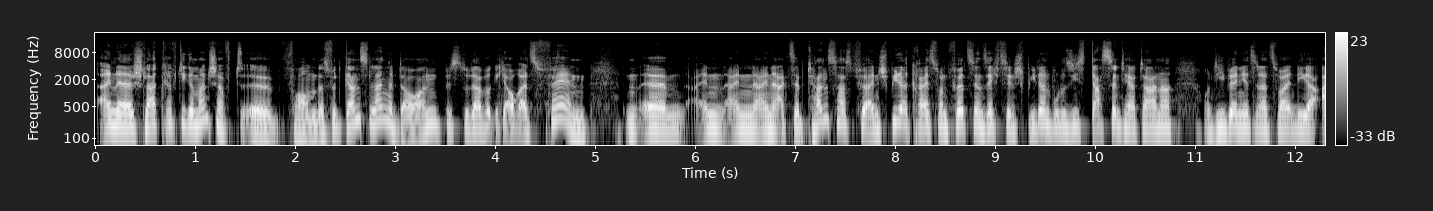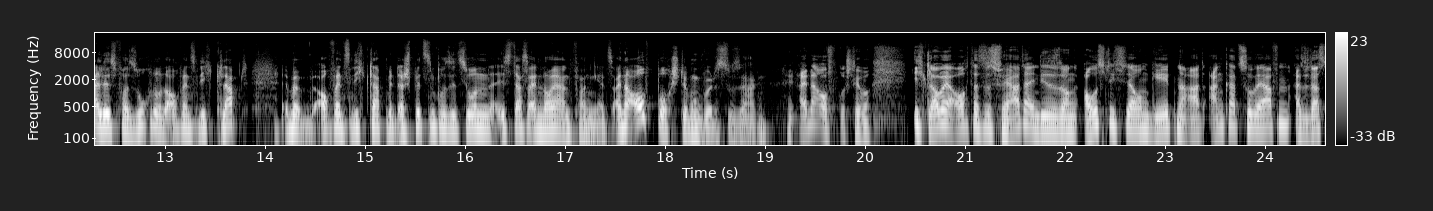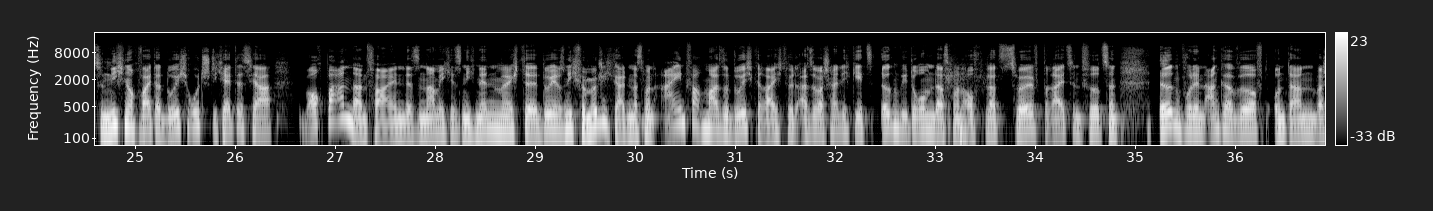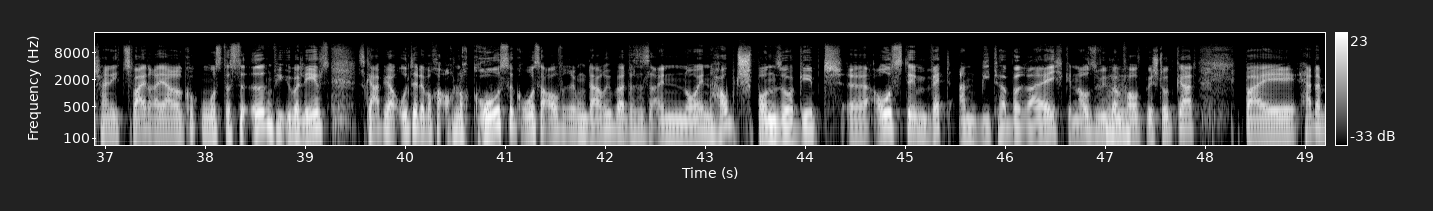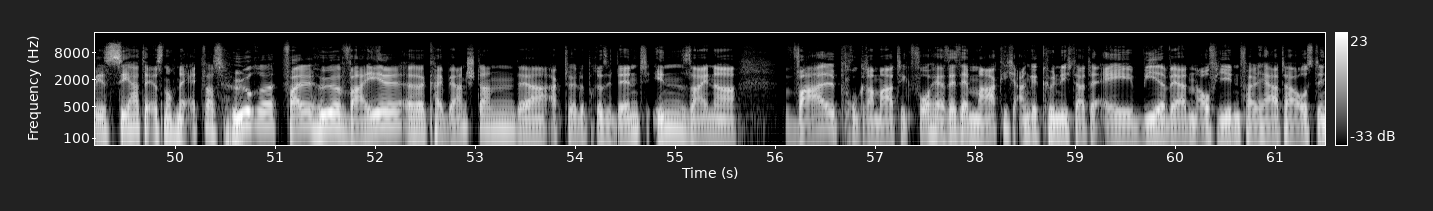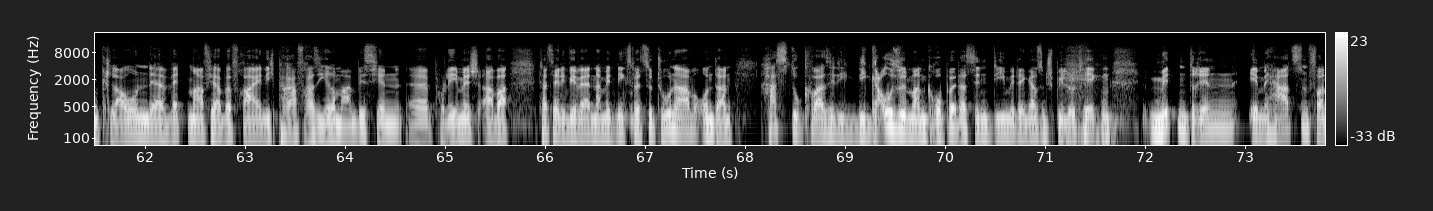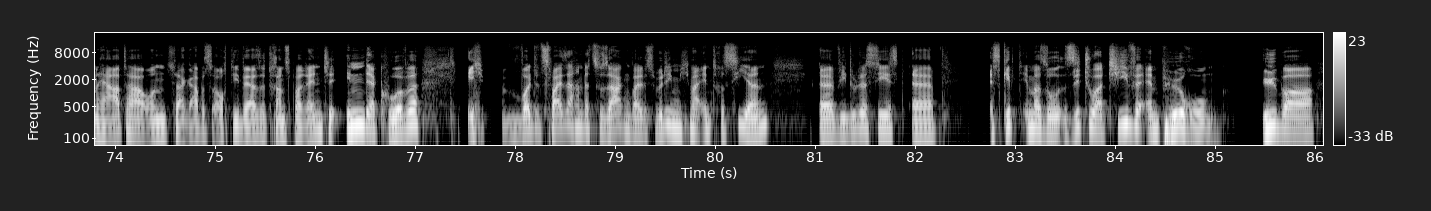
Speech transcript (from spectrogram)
eine schlagkräftige Mannschaft äh, formen. Das wird ganz lange dauern, bis du da wirklich auch als Fan ähm, ein, ein, eine Akzeptanz hast für einen Spielerkreis von 14, 16 Spielern, wo du siehst, das sind Hertaner und die werden jetzt in der zweiten Liga alles versuchen und auch wenn es nicht klappt, äh, auch wenn es nicht klappt mit der Spitzenposition, ist das ein Neuanfang jetzt. Eine Aufbruchstimmung, würdest du sagen? Eine Aufbruchstimmung. Ich glaube ja auch, dass es für Hertha in dieser Saison ausschließlich darum geht, eine Art Anker zu werfen, also dass du nicht noch weiter durchrutscht. Ich hätte es ja auch bei anderen Vereinen, dessen Namen ich jetzt nicht nennen möchte, durchaus nicht für möglich gehalten, dass man einfach mal so durchgereicht wird. Also wahrscheinlich geht es irgendwie darum, dass man auf Platz 12, 13, 14 irgendwo den Anker wirft und dann wahrscheinlich zwei, drei Jahre gucken muss, dass du irgendwie überlebst. Es gab ja unter der Woche auch noch große, große Aufregung darüber, dass es einen neuen Hauptsponsor gibt äh, aus dem Wettanbieterbereich, genauso wie mhm. beim VfB Stuttgart. Bei Hertha BSC hatte es noch eine etwas höhere Fallhöhe, weil äh, Kai Bernstein, der aktuelle Präsident, in seiner Wahlprogrammatik vorher sehr, sehr markig angekündigt hatte, ey, wir werden auf jeden Fall härter aus den Klauen der Wettmafia befreien. Ich paraphrasiere mal ein bisschen äh, polemisch, aber tatsächlich, wir werden damit nichts mehr zu tun haben. Und dann hast du quasi die, die Gauselmann-Gruppe, das sind die mit den ganzen Spielotheken, mittendrin im Herzen von Hertha und da gab es auch diverse Transparente in der Kurve. Ich wollte zwei Sachen dazu sagen, weil es würde mich mal interessieren, äh, wie du das siehst. Äh, es gibt immer so situative Empörung über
